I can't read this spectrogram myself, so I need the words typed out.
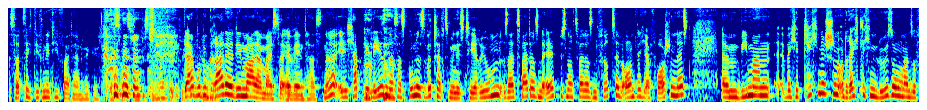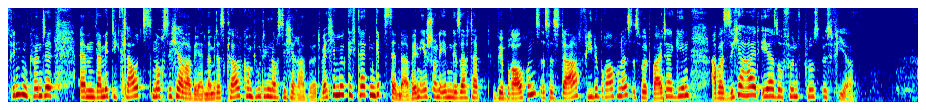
Es hat sich definitiv weiterentwickelt. Es hat sich ein bisschen weiterentwickelt. da, wo du gerade den Malermeister erwähnt hast. Ne? Ich habe gelesen, dass das Bundeswirtschaftsministerium seit 2011 bis noch 2014 ordentlich erforschen lässt, ähm, wie man, welche technischen und rechtlichen Lösungen man so finden könnte, ähm, damit die Clouds noch sicherer werden, damit das Cloud Computing noch sicherer wird. Welche Möglichkeiten gibt es denn da? Wenn ihr schon eben gesagt habt, wir brauchen es, es ist da, viele brauchen es, es wird weitergehen, aber Sicherheit eher so 5 plus bis 4.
